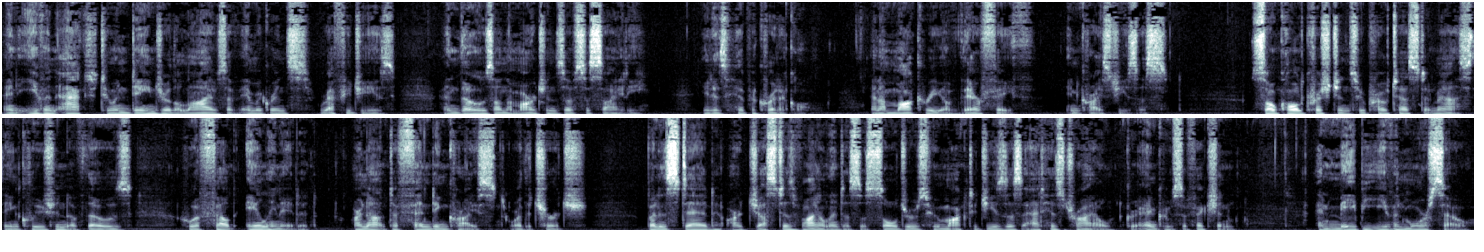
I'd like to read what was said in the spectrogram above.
and even act to endanger the lives of immigrants, refugees, and those on the margins of society, it is hypocritical and a mockery of their faith in Christ Jesus. So called Christians who protest at Mass the inclusion of those who have felt alienated are not defending Christ or the church, but instead are just as violent as the soldiers who mocked Jesus at his trial and crucifixion, and maybe even more so,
